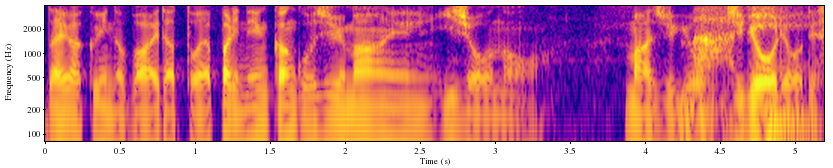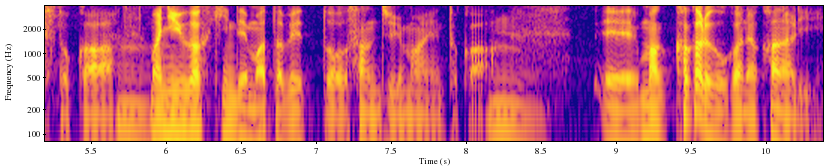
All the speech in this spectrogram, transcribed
大学院の場合だとやっぱり年間50万円以上のまあ授業,、まあね。授業料ですとか、うん。まあ、入学金でまた別途30万円とか、うん。えーまあ、かかるお金はかなり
